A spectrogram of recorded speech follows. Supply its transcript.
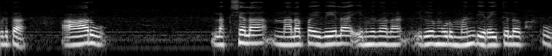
విడత ఆరు లక్షల నలభై వేల ఎనిమిది వందల ఇరవై మూడు మంది రైతులకు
